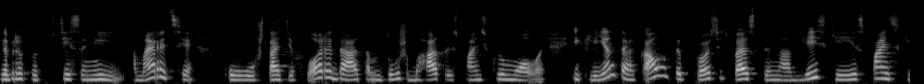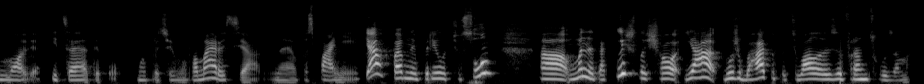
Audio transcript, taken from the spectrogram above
Наприклад, в тій самій Америці у штаті Флорида там дуже багато іспанської мови, і клієнти акаунти просять вести на англійській і іспанській мові. І це, типу, ми працюємо в Америці, а не в Іспанії. Я в певний період часу в мене так вийшло, що я дуже багато працювала з французами.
